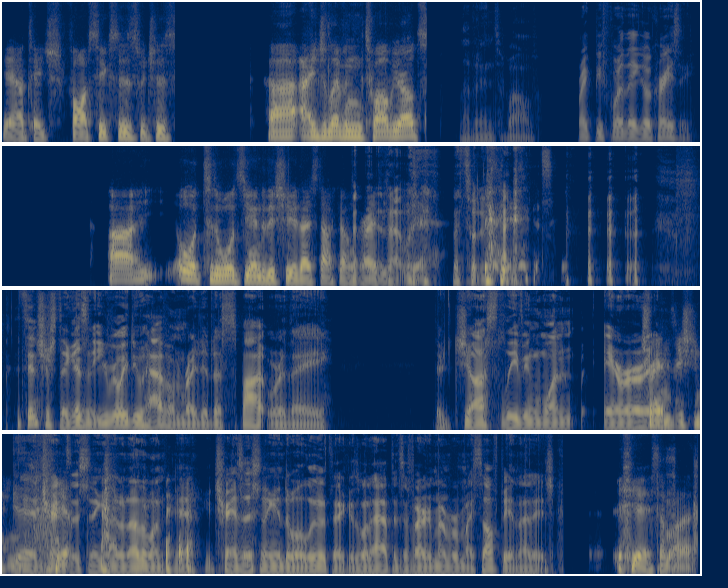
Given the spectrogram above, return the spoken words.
yeah, I teach five sixes, which is uh, age 11, 12 year olds. 11 and 12, right before they go crazy. Uh, or towards the end of this year, they start going crazy. That, that, yeah. That's what it is. it's interesting, isn't it? You really do have them right at a spot where they they're just leaving one error, transitioning, and, yeah, transitioning yep. into another one. Yeah, you're transitioning into a lunatic is what happens if I remember myself being that age. Yeah, something like that.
